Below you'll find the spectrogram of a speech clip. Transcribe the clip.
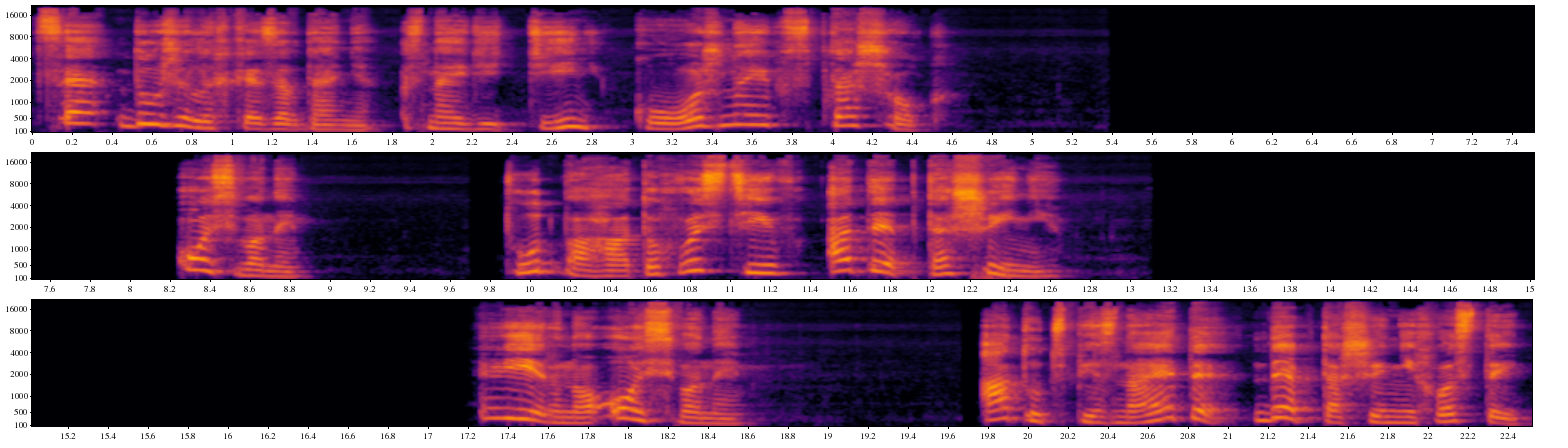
Це дуже легке завдання. Знайдіть тінь кожної з пташок. Ось вони. Тут багато хвостів, а де пташині? Вірно, ось вони. А тут впізнаєте, де пташині хвости?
